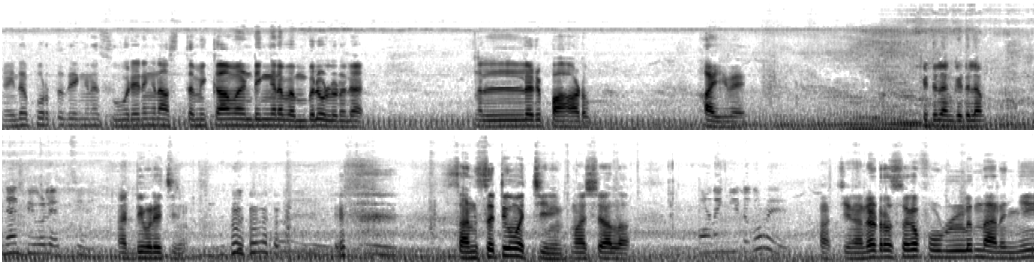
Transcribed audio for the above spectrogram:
അതിന്റെ അപ്പുറത്ത് ഇങ്ങനെ സൂര്യൻ ഇങ്ങനെ അസ്തമിക്കാൻ വേണ്ടി ഇങ്ങനെ വെമ്പലുള്ളല്ലേ നല്ലൊരു പാടും. ഹൈവേ കിടിലം കിടിലം. അടിപൊളി വെച്ചിന് സൺസെറ്റും വച്ചിന് മാഷാല്ല അച്ചിനന്റെ ഡ്രസ്സൊക്കെ ഫുള്ള് നനഞ്ഞ്.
